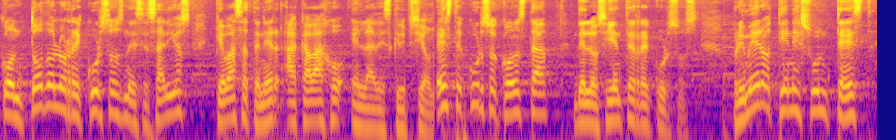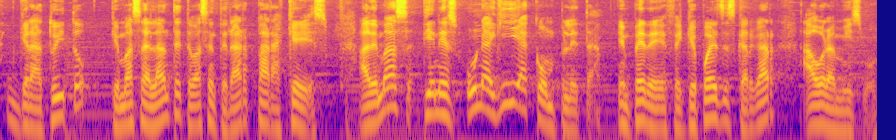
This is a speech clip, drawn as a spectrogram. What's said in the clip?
con todos los recursos necesarios que vas a tener acá abajo en la descripción. Este curso consta de los siguientes recursos. Primero tienes un test gratuito que más adelante te vas a enterar para qué es. Además tienes una guía completa en PDF que puedes descargar ahora mismo.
